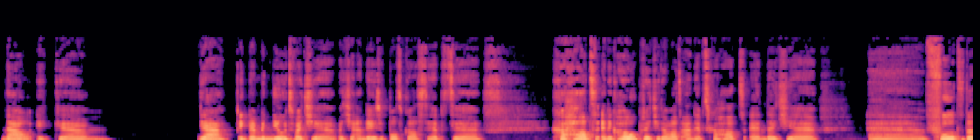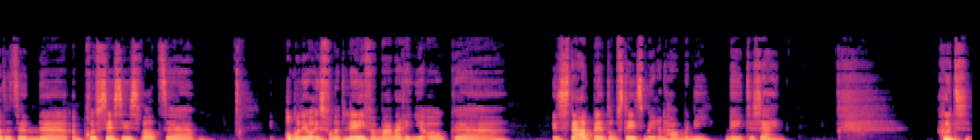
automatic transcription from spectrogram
nou, ik, uh, ja, ik ben benieuwd wat je, wat je aan deze podcast hebt uh, gehad. En ik hoop dat je er wat aan hebt gehad. En dat je uh, voelt dat het een, uh, een proces is wat ehm, onderdeel is van het leven, maar waarin je ook in staat bent om steeds meer in harmonie mee te zijn. Goed,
